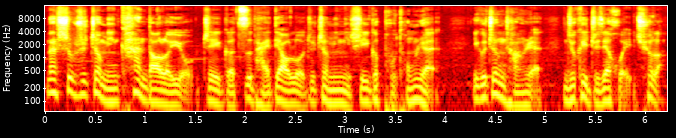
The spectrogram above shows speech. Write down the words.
那是不是证明看到了有这个字牌掉落，就证明你是一个普通人，一个正常人，你就可以直接回去了？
